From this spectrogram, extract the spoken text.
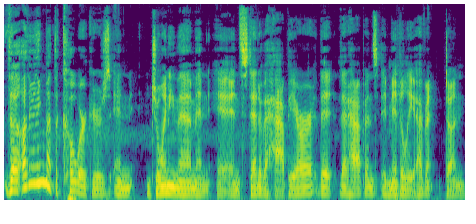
the other thing about the coworkers and joining them and instead of a happy hour that that happens. Admittedly, I haven't done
